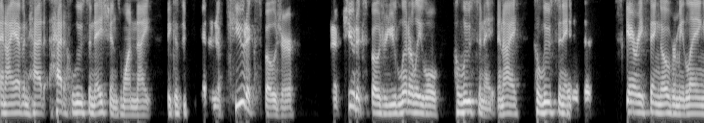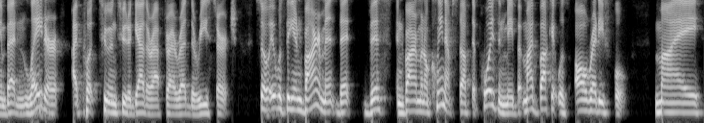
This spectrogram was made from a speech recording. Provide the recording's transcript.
And I haven't had had hallucinations one night because if you get an acute exposure, an acute exposure, you literally will hallucinate. And I hallucinated this scary thing over me laying in bed. And later I put two and two together after I read the research. So it was the environment that this environmental cleanup stuff that poisoned me, but my bucket was already full. My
